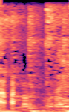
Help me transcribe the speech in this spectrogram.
papat lur. Urung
